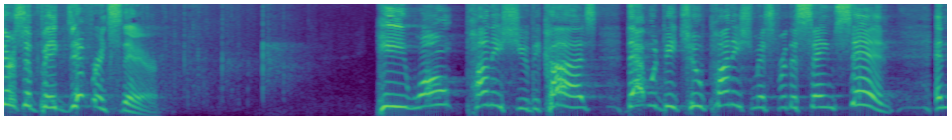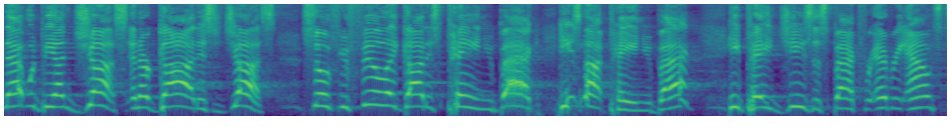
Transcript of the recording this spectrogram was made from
There's a big difference there. He won't punish you because that would be two punishments for the same sin, and that would be unjust, and our God is just. So if you feel like God is paying you back, He's not paying you back. He paid Jesus back for every ounce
